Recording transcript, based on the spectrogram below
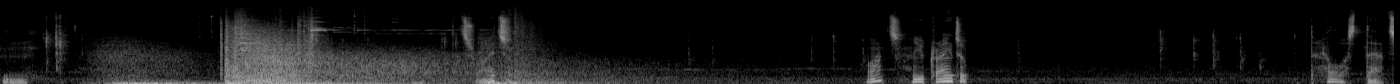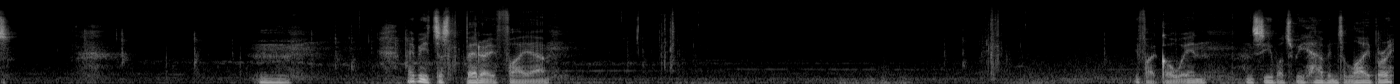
Hmm. That's right. What? Are you trying to... The hell was that? Hmm. Maybe it's just better if I... Uh, I go in and see what we have in the library.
